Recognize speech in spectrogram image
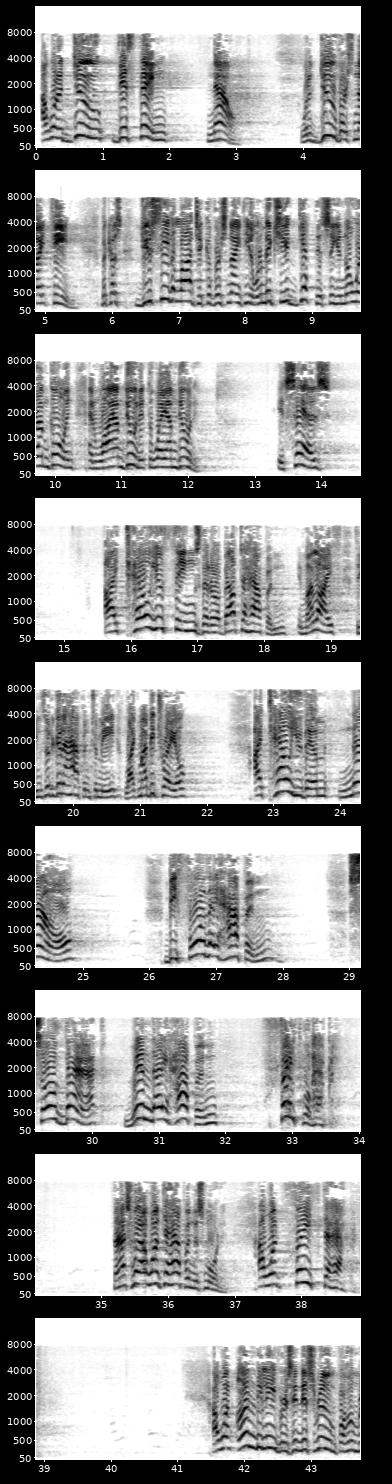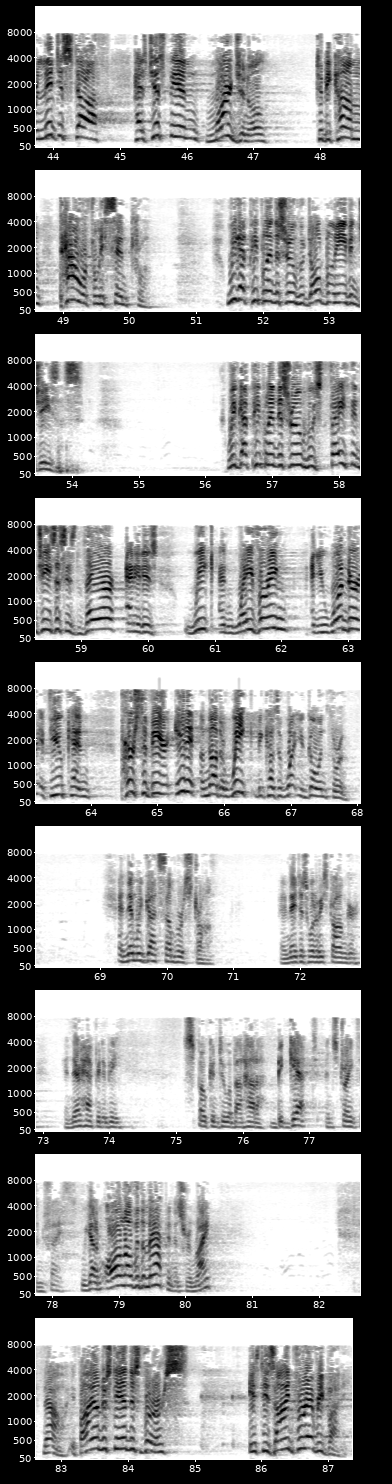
I want to do this thing now. I want to do verse 19. Because do you see the logic of verse 19? I want to make sure you get this so you know where I'm going and why I'm doing it the way I'm doing it. It says, I tell you things that are about to happen in my life, things that are going to happen to me, like my betrayal. I tell you them now before they happen so that when they happen, faith will happen. That's what I want to happen this morning. I want faith to happen. I want unbelievers in this room for whom religious stuff has just been marginal to become powerfully central. We got people in this room who don't believe in Jesus. We've got people in this room whose faith in Jesus is there and it is weak and wavering and you wonder if you can persevere in it another week because of what you're going through. And then we've got some who are strong. And they just want to be stronger. And they're happy to be spoken to about how to beget and strengthen faith. We got them all over the map in this room, right? Now, if I understand this verse, it's designed for everybody.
